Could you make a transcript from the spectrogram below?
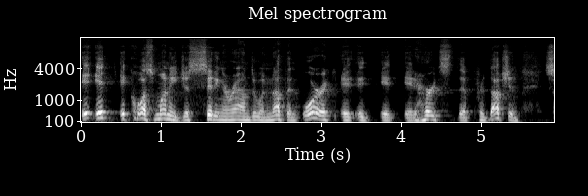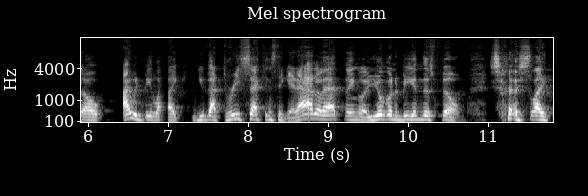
it, it, it costs money just sitting around doing nothing, or it, it it it hurts the production. So I would be like, you got three seconds to get out of that thing, or you're going to be in this film. So it's like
